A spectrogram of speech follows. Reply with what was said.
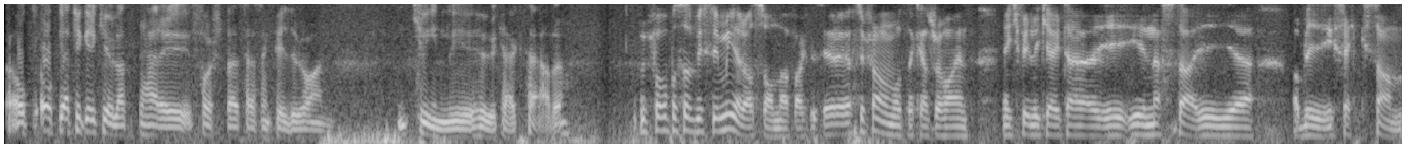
och, och jag tycker det är kul att det här är första Assassin's Creed där du har en kvinnlig huvudkaraktär. Vi får hoppas att vi ser mer av sådana faktiskt. Jag ser fram emot att kanske ha en, en kvinnlig karaktär i, i nästa, i, uh, vad blir det, i sexan.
